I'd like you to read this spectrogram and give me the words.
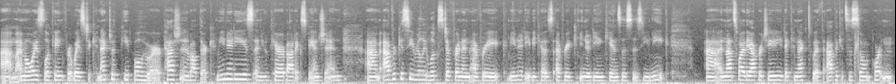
Um, I'm always looking for ways to connect with people who are passionate about their communities and who care about expansion. Um, advocacy really looks different in every community because every community in Kansas is unique. Uh, and that's why the opportunity to connect with advocates is so important.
